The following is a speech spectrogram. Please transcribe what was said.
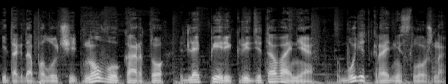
и тогда получить новую карту для перекредитования будет крайне сложно.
